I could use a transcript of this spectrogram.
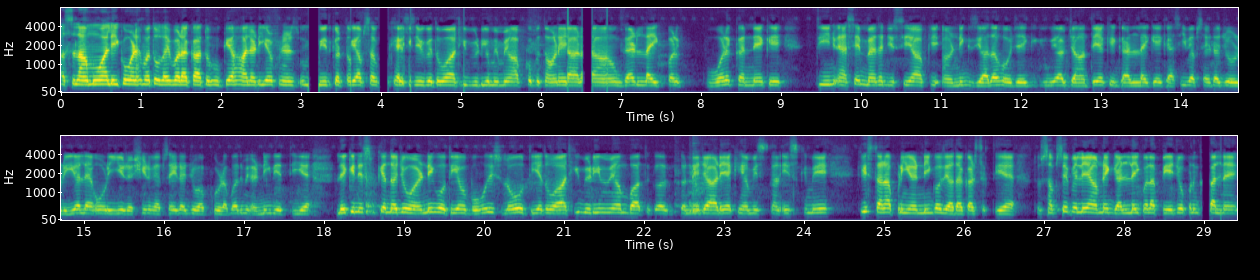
असलम वरहमल वरक क्या हाल है डियर फ्रेंड्स उम्मीद करता हूँ कि आप सब किसी होंगे। तो आज की वीडियो में मैं आपको बताने जा रहा हूँ गेट लाइक पर वर्क करने के तीन ऐसे मेथड जिससे आपकी अर्निंग ज़्यादा हो जाएगी। क्योंकि आप जानते हैं कि गेट लाइक एक ऐसी वेबसाइट है जो रियल है और ये रशियन वेबसाइट है जो आपको डबल में अर्निंग देती है। लेकिन इसके अंदर जो अर्निंग होती है, वो बहुत ही स्लो होती है। तो आज की वीडियो में हम बात करने जा रहे हैं कि हम इसका इसमें किस तरह अपनी अर्निंग को ज़्यादा कर सकती है। तो सबसे पहले हमने गेट लाइक वाला पेज ओपन करना है।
